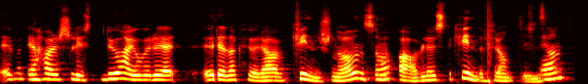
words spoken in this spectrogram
jeg har så lyst Du har jo vært redaktør av Kvinnejournalen, som avløste Kvinnefront. ikke sant?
